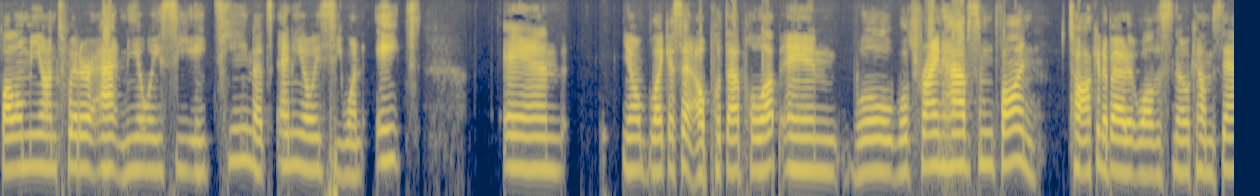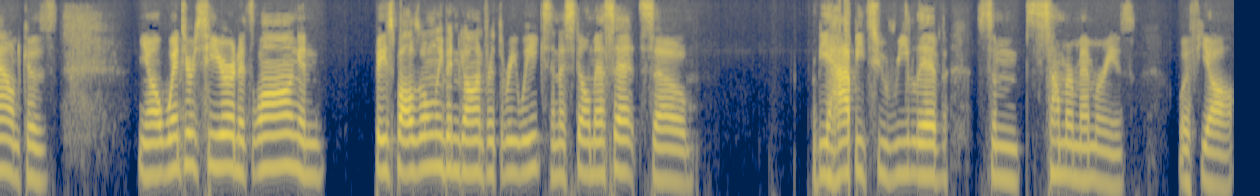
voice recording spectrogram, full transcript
Follow me on Twitter at NeoAC18. That's NeoAC18. And you know, like I said, I'll put that poll up and we'll we'll try and have some fun talking about it while the snow comes down because you know winter's here and it's long and baseball's only been gone for three weeks and I still miss it. So be happy to relive some summer memories with y'all.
